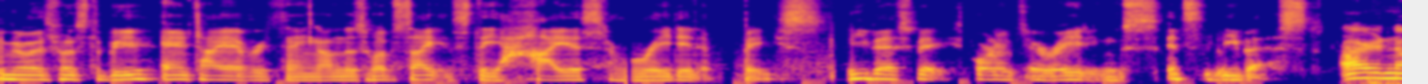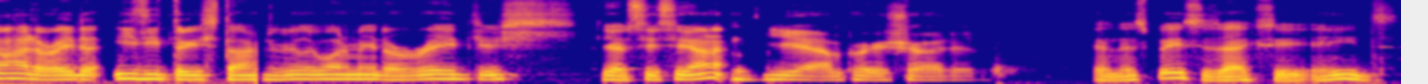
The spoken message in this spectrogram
know what it's supposed to be? Anti everything on this website. It's the highest rated base. The best base. According to ratings, it's the best. I already know how to rate it. Easy three star. You really wanted me to rate your sh Do you have CC on it? Yeah, I'm pretty sure I did. And this base is actually AIDS.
